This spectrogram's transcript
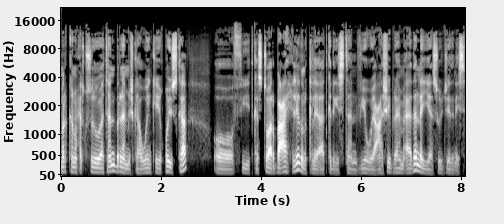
markan waxaad ku soo dhawaataan barnaamijka haweenkii qoyska oo fiid kastoo arbaca xiliyadan kale aad ka dhegeysataan v o a. Caashe ibraahim aadan ayaa soo jeedinaysa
